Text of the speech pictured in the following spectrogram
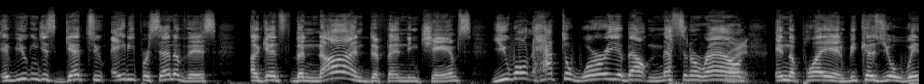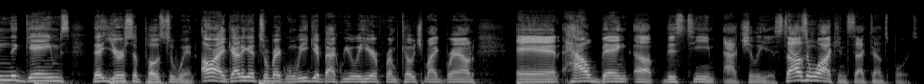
if you can just get to 80% of this against the non-defending champs, you won't have to worry about messing around Right. in the play-in because you'll win the games that you're supposed to win. All right, got to get to a break. When we get back, we will hear from Coach Mike Brown and how banged up this team actually is. Stiles and Watkins, Sactown Sports.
